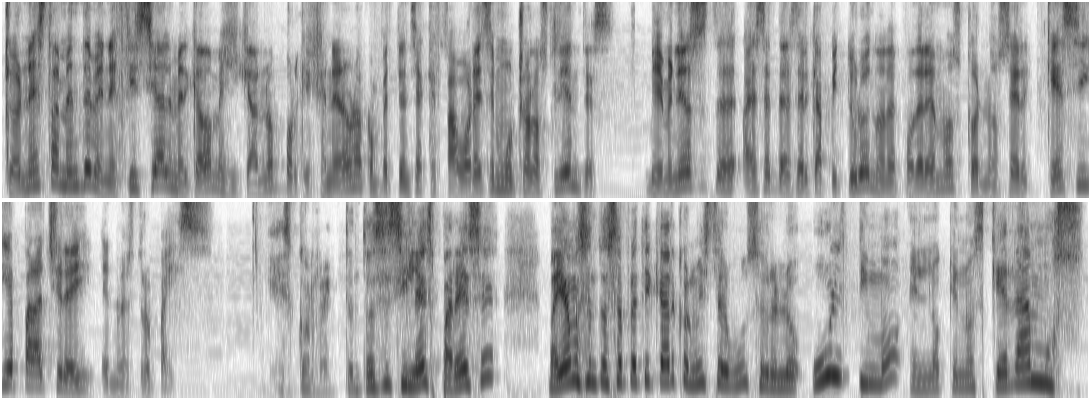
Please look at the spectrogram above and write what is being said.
que honestamente beneficia al mercado mexicano porque genera una competencia que favorece mucho a los clientes. Bienvenidos a este, este tercer capítulo donde podremos conocer qué sigue para Chile en nuestro país. Es correcto. Entonces, si les parece, vayamos entonces a platicar con Mr. Wu sobre lo último en lo que nos quedamos.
